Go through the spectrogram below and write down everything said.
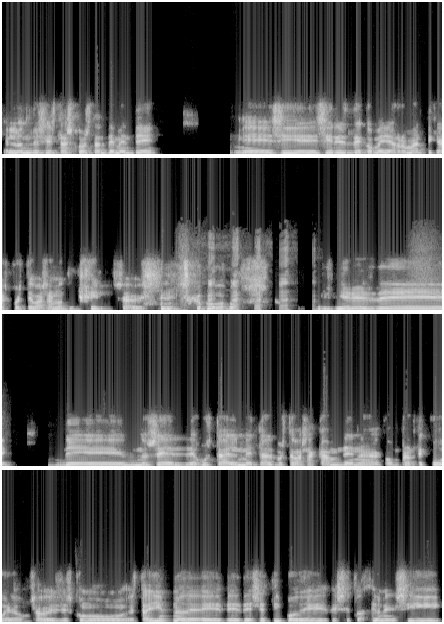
En Londres estás constantemente. Eh, si, eres de comedias románticas, pues te vas a Notting Hill, ¿sabes? Es como. si eres de, de, no sé, le gusta el metal, pues te vas a Camden a comprarte cuero, ¿sabes? Es como, está lleno de, ese tipo de, situaciones. Y,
